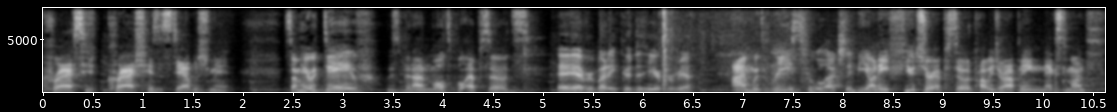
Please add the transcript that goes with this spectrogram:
crash crash his establishment. So I'm here with Dave, who's been on multiple episodes. Hey everybody, good to hear from you. I'm with Reese, who will actually be on a future episode, probably dropping next month.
